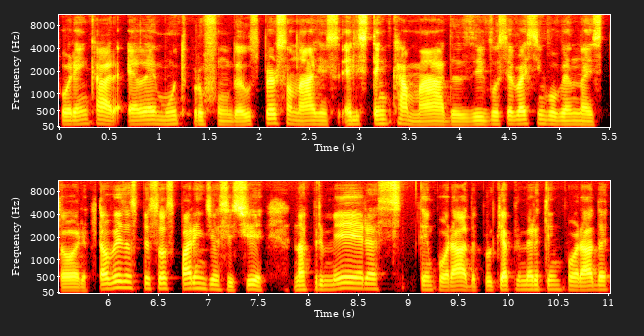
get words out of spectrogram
porém, cara, ela é muito profunda. Os personagens, eles têm camadas e você vai se envolvendo na história. Talvez as pessoas parem de assistir na primeira temporada, porque a primeira temporada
